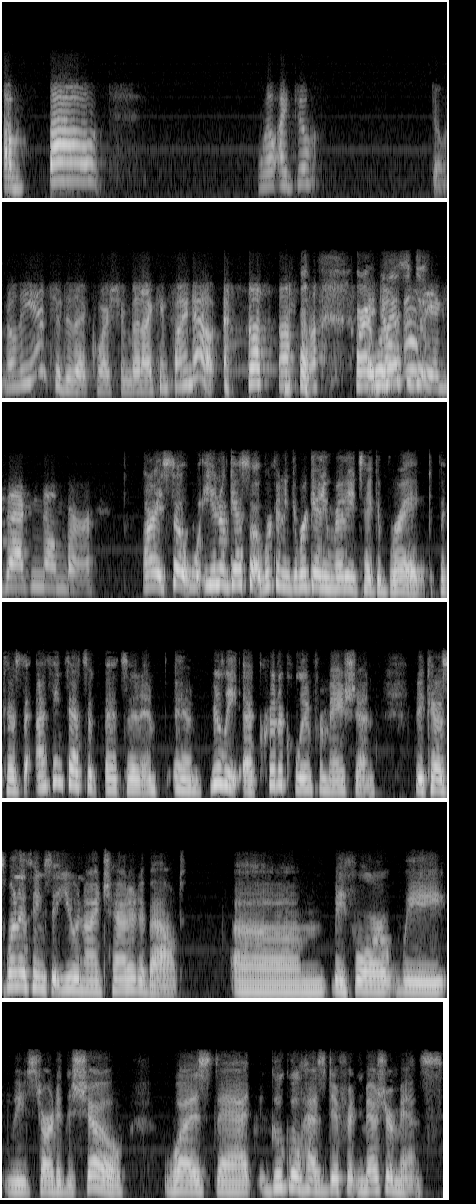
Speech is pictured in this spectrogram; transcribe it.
about. Well, I don't don't know the answer to that question, but I can find out. All right. I Well, that's the exact number. All right, so you know, guess what? We're going to we're getting ready to take a break because I think that's a that's an, an really a critical information because one of the things that you and I chatted about um, before we we started the show was that Google has different measurements,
